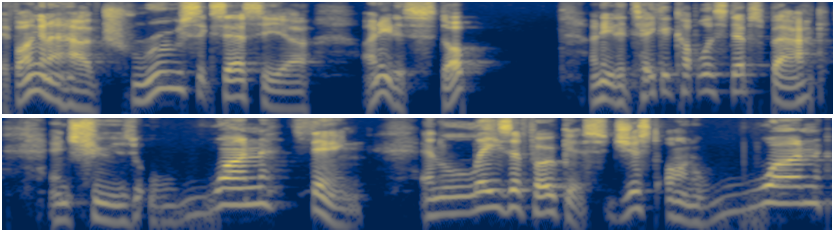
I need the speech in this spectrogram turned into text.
If I'm going to have true success here, I need to stop. I need to take a couple of steps back and choose one thing and laser focus just on one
